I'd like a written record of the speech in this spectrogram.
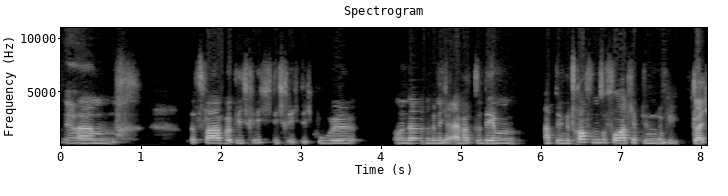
Ja. Ähm, das war wirklich richtig, richtig cool. Und dann bin ich einfach zu dem, hab den getroffen sofort. Ich habe den irgendwie gleich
